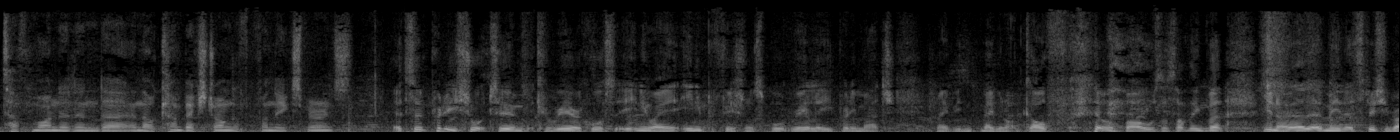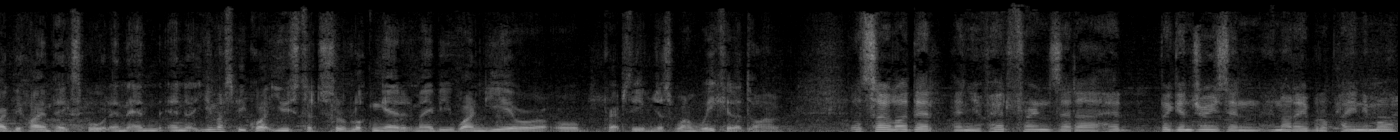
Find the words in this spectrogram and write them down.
tough-minded, and uh, and they'll come back stronger from the experience. It's a pretty short-term career, of course. Anyway, any professional sport, really, pretty much. Maybe, maybe not golf or bowls or something, but you know, I mean, especially rugby, high-impact sport. And, and and you must be quite used to sort of looking at it maybe one year or, or perhaps even just one week at a time. It's so like that, and you've had friends that uh, had big injuries and, and not able to play anymore.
